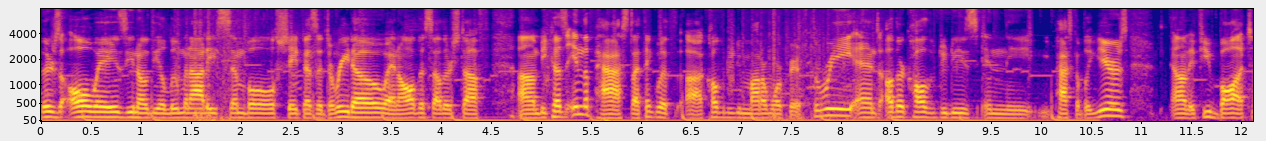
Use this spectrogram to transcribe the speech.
there's always you know the Illuminati symbol shaped as a Dorito and all this other stuff. Um, because in the past I think with uh, Call of Duty Modern Warfare 3 and other Call of Duties in the past couple of years um, if you bought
